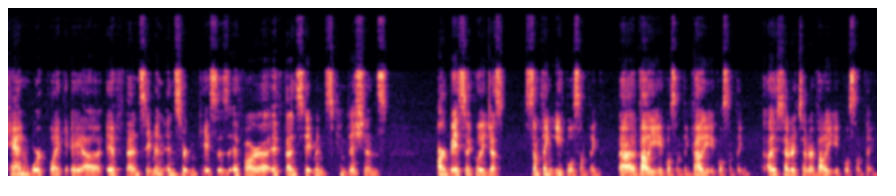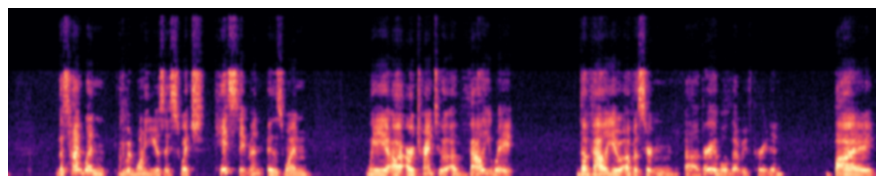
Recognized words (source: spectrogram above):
can work like a uh, if-then statement in certain cases if our uh, if-then statements conditions are basically just something equals something, uh, value equals something, value equals something, etc., etc., value equals something. The time when you would want to use a switch case statement is when we uh, are trying to evaluate the value of a certain uh, variable that we've created by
